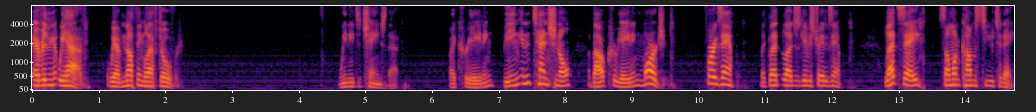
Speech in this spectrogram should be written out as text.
everything that we have. We have nothing left over. We need to change that by creating, being intentional about creating margin. For example, like let, let's just give you a straight example. Let's say someone comes to you today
